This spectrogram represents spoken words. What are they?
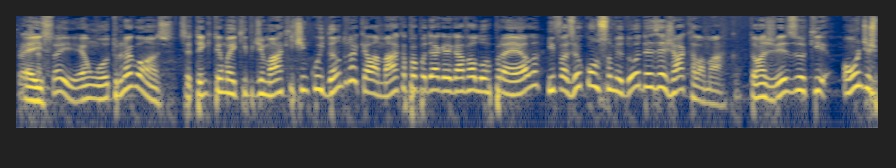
pra É isso aí, é um outro negócio. Você tem que ter uma equipe de marketing cuidando daquela marca para poder agregar valor para ela e fazer o consumidor desejar aquela marca. Então, às vezes, o que onde as,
